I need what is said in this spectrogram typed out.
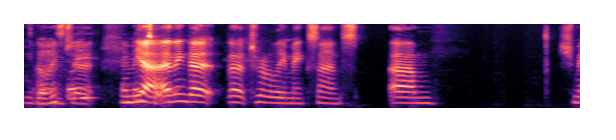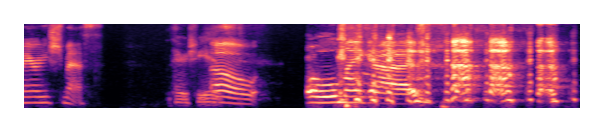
I'm going Honestly, to. I'm into Yeah, I it. think that that totally makes sense. Um, Schmary Schmeth. There she is. Oh, Oh my god.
